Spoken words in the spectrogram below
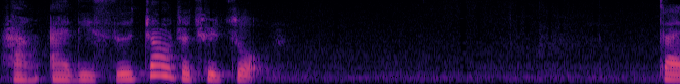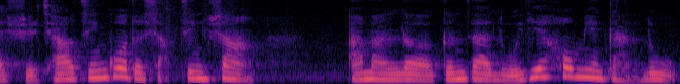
和爱丽丝照着去做。在雪橇经过的小径上。阿曼勒跟在罗耶后面赶路，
